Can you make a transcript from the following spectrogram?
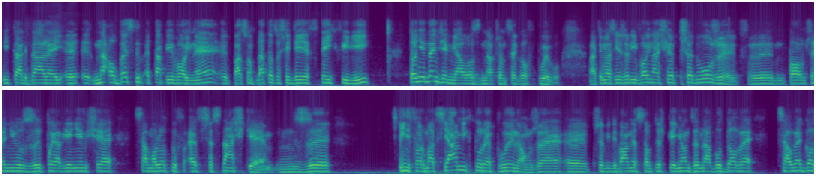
i tak dalej. E, e, na obecnym etapie wojny, e, patrząc na to, co się dzieje w tej chwili, to nie będzie miało znaczącego wpływu. Natomiast jeżeli wojna się przedłuży w połączeniu z pojawieniem się samolotów F-16 z informacjami, które płyną, że e, przewidywane są też pieniądze na budowę całego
